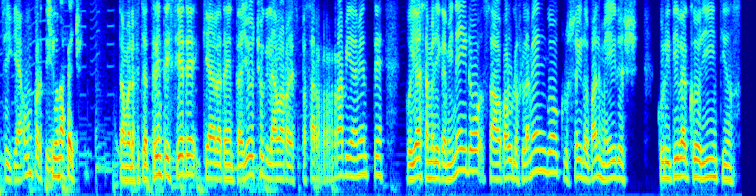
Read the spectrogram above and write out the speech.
Sí, queda un partido. Sí, una fecha. Estamos en la fecha 37, queda la 38, que la vamos a pasar rápidamente. Goiás América Mineiro, Sao Paulo Flamengo, Cruzeiro Palmeiras, Curitiba Corinthians,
